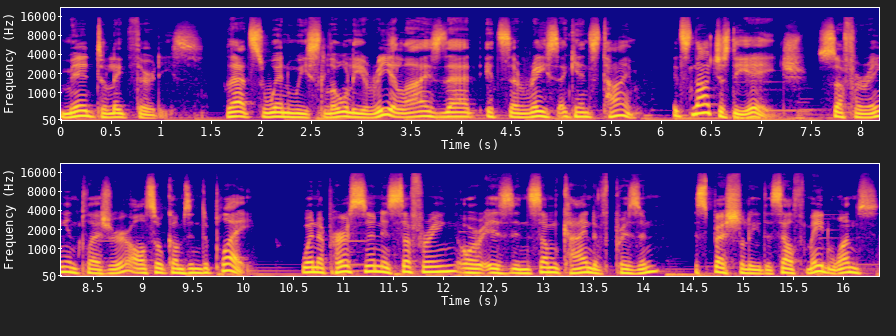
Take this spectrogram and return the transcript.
mid to late 30s. That's when we slowly realize that it's a race against time. It's not just the age, suffering and pleasure also comes into play. When a person is suffering or is in some kind of prison, especially the self made ones,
